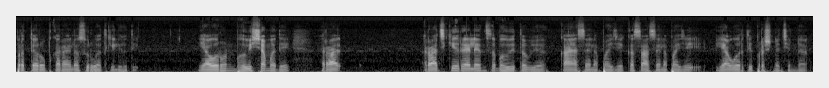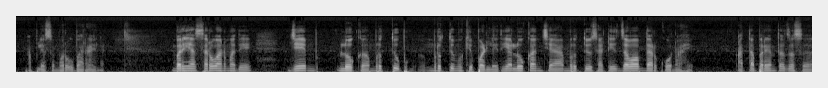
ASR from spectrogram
प्रत्यारोप करायला सुरुवात केली होती. यावरून भविष्यामध्ये रा राजकीय रॅल्यांचं भवितव्य काय असायला पाहिजे कसं असायला पाहिजे यावरती प्रश्नचिन्ह आपल्यासमोर उभा राहिलं. बरं ह्या सर्वांमध्ये जे लोक मृत्यू मृत्युमुखी पडलेत या लोकांच्या मृत्यूसाठी जबाबदार कोण आहे? आतापर्यंत जसं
